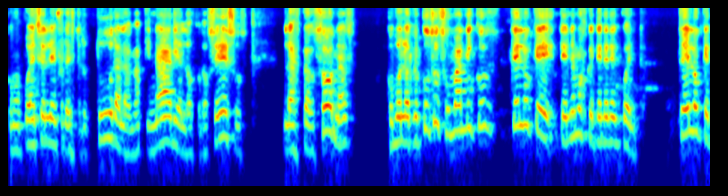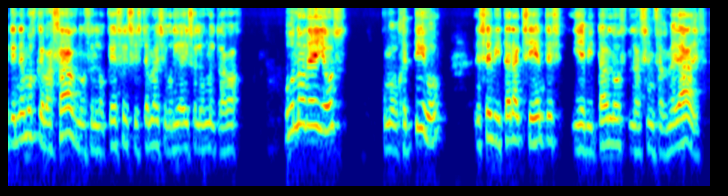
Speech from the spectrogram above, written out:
como pueden ser la infraestructura, la maquinaria, los procesos, las personas, como los recursos humánicos, ¿qué es lo que tenemos que tener en cuenta? ¿Qué es lo que tenemos que basarnos en lo que es el sistema de seguridad y salud en el trabajo? Uno de ellos, como objetivo, es evitar accidentes y evitar las enfermedades.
